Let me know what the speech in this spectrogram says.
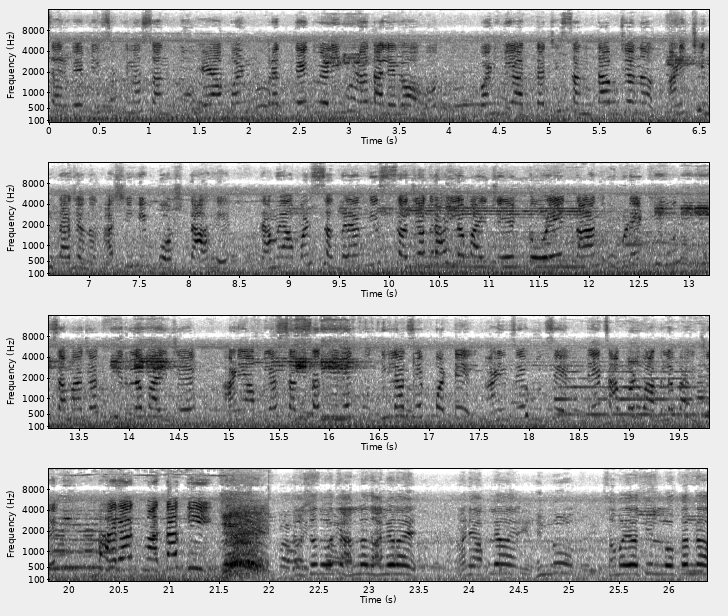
सर्वेपी सुखन संतू हे आपण प्रत्येक वेळी म्हणत आलेलो आहोत पण ही आत्ताची संतापजनक आणि चिंताजनक अशी ही गोष्ट आहे. त्यामुळे आपण सगळ्यांनी सजग राहिलं पाहिजे डोळे कान उघडे ठेवून समाजात फिरलं पाहिजे आणि आपल्या सत्सद बुद्धीला जे पटेल आणि जे रुचेल तेच आपण वागलं पाहिजे. भारत माता की दहशतवादी हल्ला झालेला आहे आणि आपल्या हिंदू समाजातील लोकांना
